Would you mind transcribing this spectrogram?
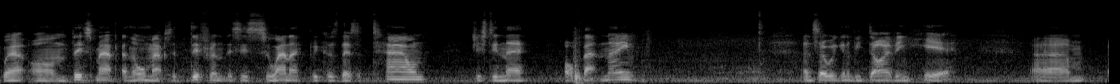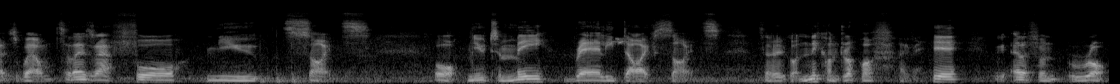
where on this map, and all maps are different, this is Suana because there's a town just in there of that name. And so we're going to be diving here um, as well. So those are our four new sites, or new to me, rarely dive sites. So we've got Nikon drop off over here, Elephant Rock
